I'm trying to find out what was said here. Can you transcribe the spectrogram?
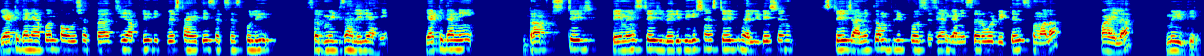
या ठिकाणी आपण पाहू शकता जी आपली रिक्वेस्ट आहे ती सक्सेसफुली सबमिट झालेली आहे. या ठिकाणी draft stage payment stage verification stage validation stage आणि कंप्लीट प्रोसेस या ठिकाणी सर्व डिटेल्स तुम्हाला पाहायला मिळतील.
